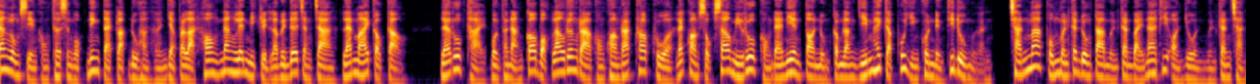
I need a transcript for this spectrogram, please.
นั่งลงเสียงของเธอสงบนิ่งแต่กลับดูห่างเหินอย่างประหลาดห้องนั่งเล่นมีกลิ่นลาเวนเดอร์จางๆ และไม้เก่าๆ และรูปถ่ายบนผนังก็บอกเล่าเรื่องราวของความรักครอบครัว และความโศกเศร้ามีรูปของแดเนียลตอนหนุ่มกำลังยิ้มให้กับผู้หญิงคนหนึ่งที่ดูเหมือน ฉันมากผมเหมือนกันดวงตาเหมือนกันใบหน้าที่อ่อนโยนเหมือนกันฉัน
